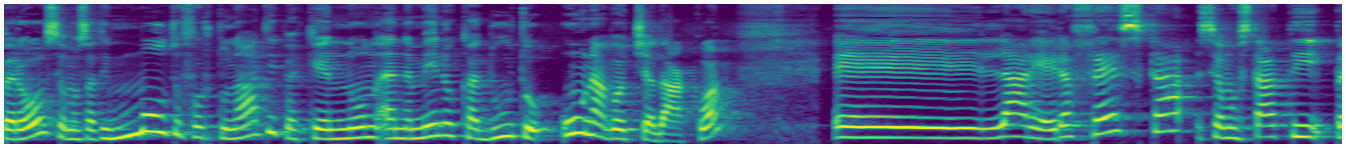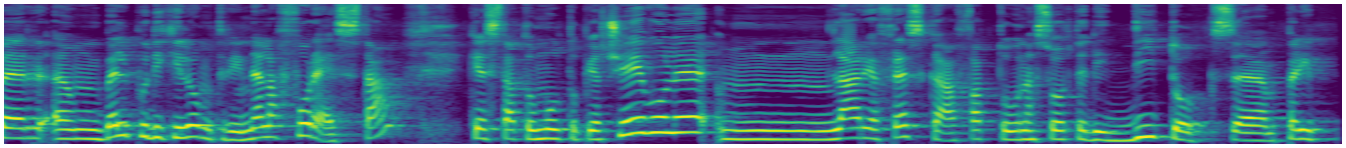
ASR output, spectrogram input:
però siamo stati molto fortunati perché non è nemmeno caduto una goccia d'acqua e l'aria era fresca, siamo stati per eh, un bel po' di chilometri nella foresta, che è stato molto piacevole. Mm, l'aria fresca ha fatto una sorta di detox eh, per i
